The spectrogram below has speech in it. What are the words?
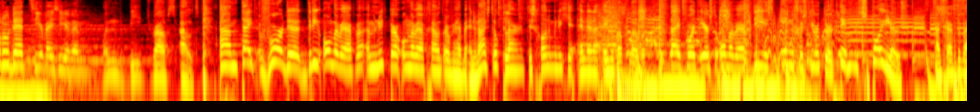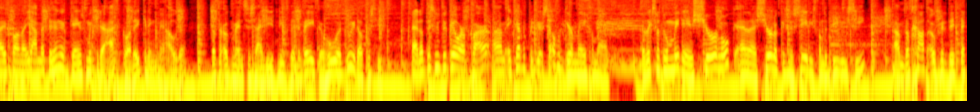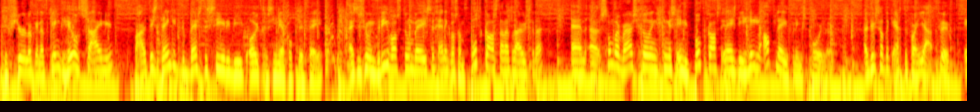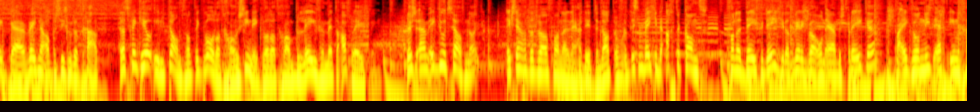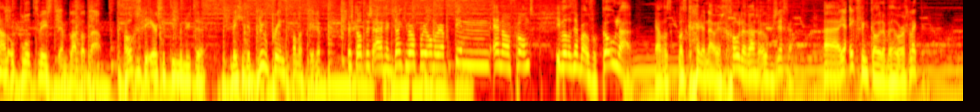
Roudet hier bij CFM. When the beat drops out. Ehm, tijd voor de drie onderwerpen. Een minuut per onderwerp gaan we het over hebben. En daarna is het ook klaar. Het is gewoon een minuutje en daarna is het afgelopen. Tijd voor het eerste onderwerp. Die is ingestuurd door Tim. Spoilers. Hij schrijft erbij van... eh, ja, met de Hunger Games moet je daar eigenlijk wel rekening mee houden. Dat er ook mensen zijn die het niet willen weten. Hoe eh, doe je dat precies? Ja, dat is natuurlijk heel erg waar. Ehm, ik heb het zelf een keer meegemaakt. Dat ik zat toen midden in Sherlock. En eh, Sherlock is een serie van de BBC. Ehm, dat gaat over de detective Sherlock. En dat klinkt heel saai nu. Maar het is denk ik de beste serie die ik ooit gezien heb op tv. En seizoen 3 was toen bezig. En ik was een podcast aan het luisteren. En eh, zonder waarschuwing gingen ze in die podcast ineens die hele aflevering spoilen. En toen zat ik echt van, ja, fuck. Ik eh, weet nou al precies hoe dat gaat. En dat vind ik heel irritant. Want ik wil dat gewoon zien. Ik wil dat gewoon beleven met de aflevering. Dus ehm, ik doe het zelf nooit. Ik zeg altijd wel van, eh, nou ja, dit en dat. Of het is een beetje de achterkant van het dvd'tje. Dat wil ik wel on-air bespreken. Maar ik wil niet echt ingaan op plot twists en bla bla bla. Hoogstens de eerste 10 minuten. Een beetje de blueprint van een film. Dus dat is eigenlijk, dankjewel voor je onderwerp Tim en dan Frans. Die wil het hebben over cola. Ja, wat, wat kan je er nou in cola over zeggen? Eh, ja, ik vind cola wel heel erg lekker.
